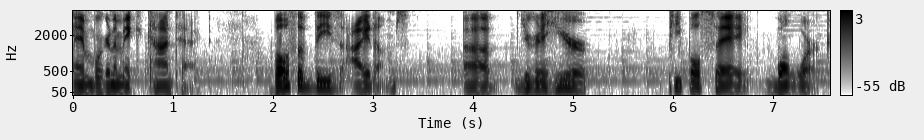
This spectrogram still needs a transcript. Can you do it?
and we're going to make a contact. Both of these items, uh, you're going to hear people say won't work.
